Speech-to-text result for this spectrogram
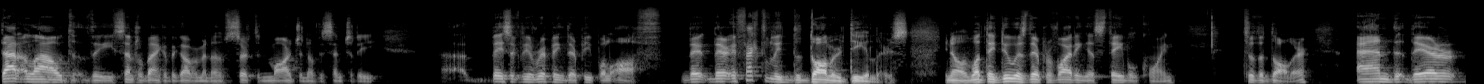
that allowed the central bank of the government a certain margin of essentially uh, basically ripping their people off they're, they're effectively the dollar dealers. You know, what they do is they're providing a stable coin to the dollar and they're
